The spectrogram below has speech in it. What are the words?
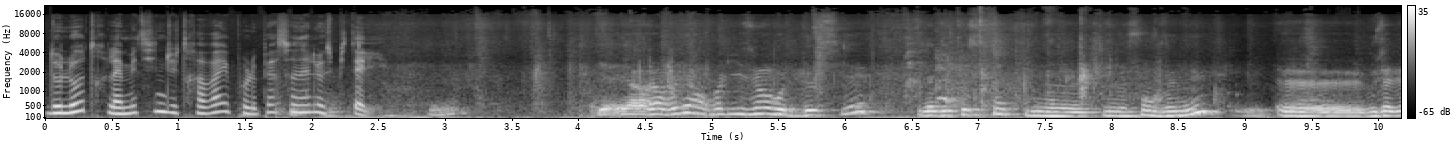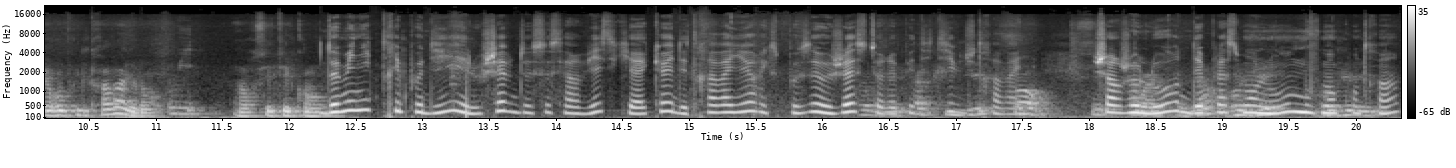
De l'autre, la médecine du travail pour le personnel hospitalier. Alors, vous voyez, en relisant votre dossier, il y a des questions qui me, sont venues. Euh, vous avez repris le travail alors Oui. Alors c'était quand Dominique Tripodi est le chef de ce service qui accueille des travailleurs exposés aux gestes répétitifs du travail. Charges lourdes, déplacements longs, mouvements contraints,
